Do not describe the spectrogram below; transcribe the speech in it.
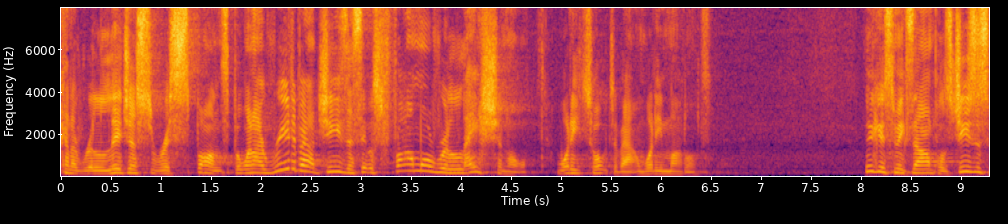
kind of religious response. But when I read about Jesus, it was far more relational what he talked about and what he modeled. Let me give some examples. Jesus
